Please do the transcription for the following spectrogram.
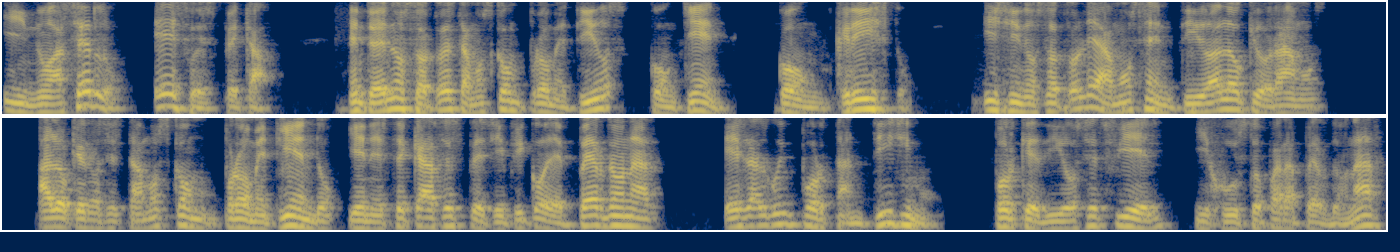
y no hacerlo. Eso es pecado. Entonces nosotros estamos comprometidos con quién? Con Cristo. Y si nosotros le damos sentido a lo que oramos, a lo que nos estamos comprometiendo, y en este caso específico de perdonar, es algo importantísimo, porque Dios es fiel y justo para perdonar.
